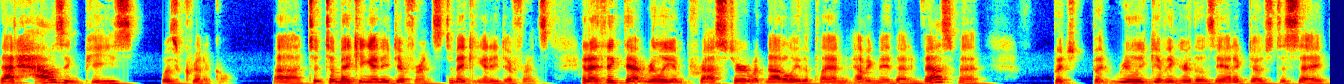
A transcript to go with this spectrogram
that housing piece was critical uh, to, to making any difference. To making any difference, and I think that really impressed her with not only the plan having made that investment, but but really giving her those anecdotes to say,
